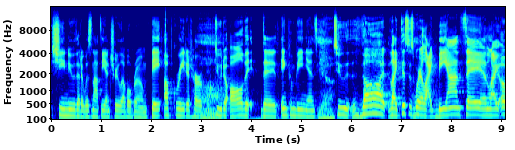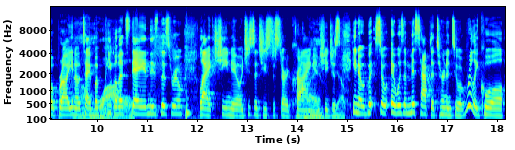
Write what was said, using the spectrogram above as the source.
She knew that it was not the entry level room. They upgraded her due to all the, the inconvenience Yeah. to the like this is where like Beyonce and like Oprah, you know, type of people that stay in this this room. Like she knew and she said she just started crying, Crying, and she just yep. you know, but so it was a mishap that turned into a really cool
